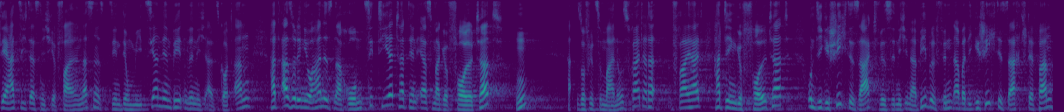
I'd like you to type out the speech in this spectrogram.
der hat sich das nicht gefallen lassen. Den Domitian, den beten wir nicht als Gott an. Hat also den Johannes nach Rom zitiert, hat den erstmal gefoltert. Hm? So viel zur Meinungsfreiheit. Hat den gefoltert. Und die Geschichte sagt, wir sie nicht in der Bibel finden, aber die Geschichte sagt, Stefan,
